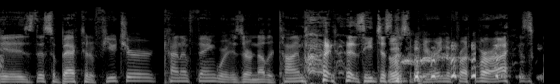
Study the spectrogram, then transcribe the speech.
Is this a Back to the Future kind of thing? Where is there another timeline? is he just disappearing in front of our eyes?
